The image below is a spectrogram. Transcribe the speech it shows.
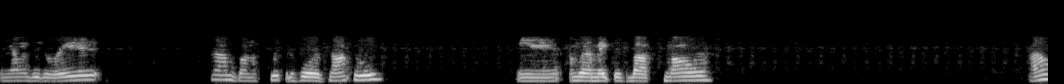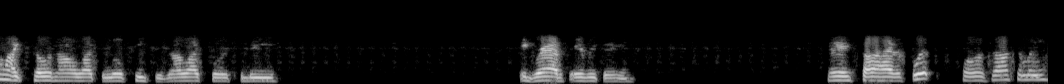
and I'm to do the red. I'm going to flip it horizontally, and I'm going to make this box smaller. I don't like filling all like the little pieces. I like for it to be, it grabs everything. Okay, so I have it flipped horizontally.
